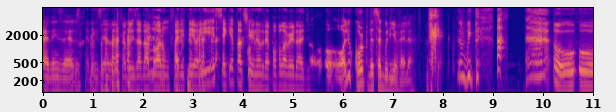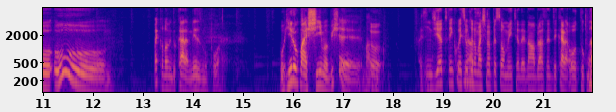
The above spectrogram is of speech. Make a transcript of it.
Eden Zero. Eden Zero que a gurizada adora um Fairy Tail aí. Esse aqui é prato cheio, né, André? Pode falar a verdade. Olha o corpo dessa guria, velho. Muito. o, o, o, o. Como é que é o nome do cara mesmo, porra? O Hiro Mashima, o bicho é maluco. Faz Um sentido. dia tu tem que conhecer o Nossa. Hiromashima pessoalmente, André, dar um abraço nele e dizer, cara, ô, tu Dá um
